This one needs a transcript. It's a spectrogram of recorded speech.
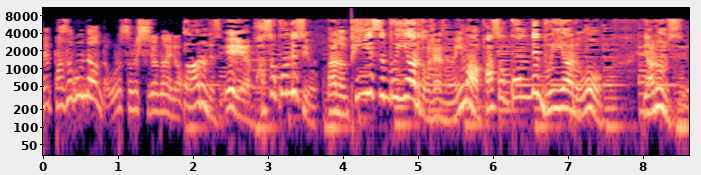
え、パソコンであんだ？俺それ知らないな。あるんですよ。いやいや、パソコンですよ。あの、PSVR とかじゃないですよ。今はパソコンで VR をやるんですよ。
